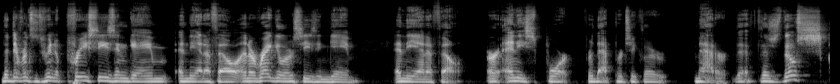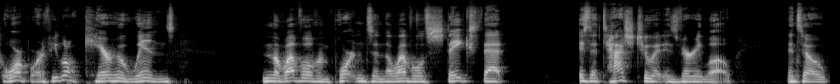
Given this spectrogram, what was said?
the difference between a preseason game in the NFL and a regular season game in the NFL or any sport for that particular matter. If there's no scoreboard, if people don't care who wins, then the level of importance and the level of stakes that is attached to it is very low. And so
